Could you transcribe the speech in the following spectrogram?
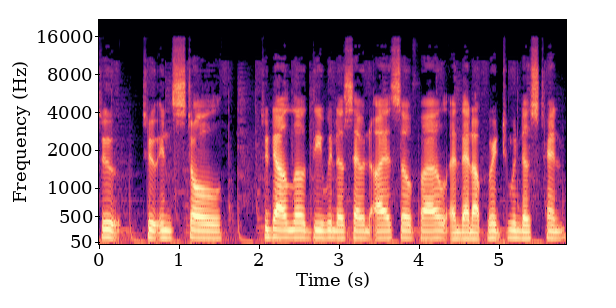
to to install to download the Windows 7 ISO file and then upgrade to Windows 10.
